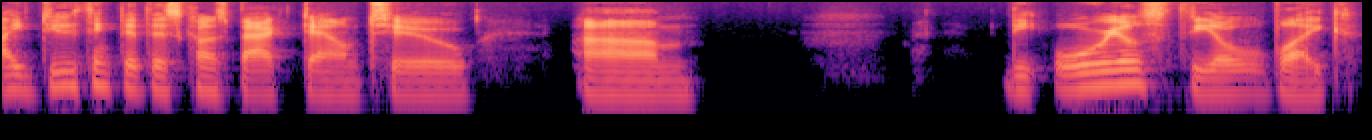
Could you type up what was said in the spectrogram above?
I do think that this comes back down to um, the Orioles feel like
